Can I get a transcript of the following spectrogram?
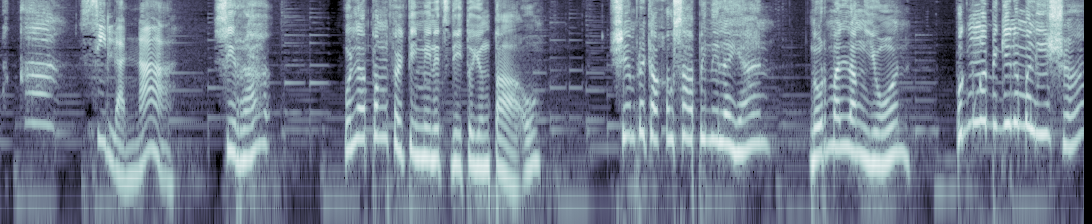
Baka sila na. Sira? Wala pang 30 minutes dito yung tao. Siyempre kakausapin nila yan. Normal lang yon. Huwag mo nga bigyan ng mali siya.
